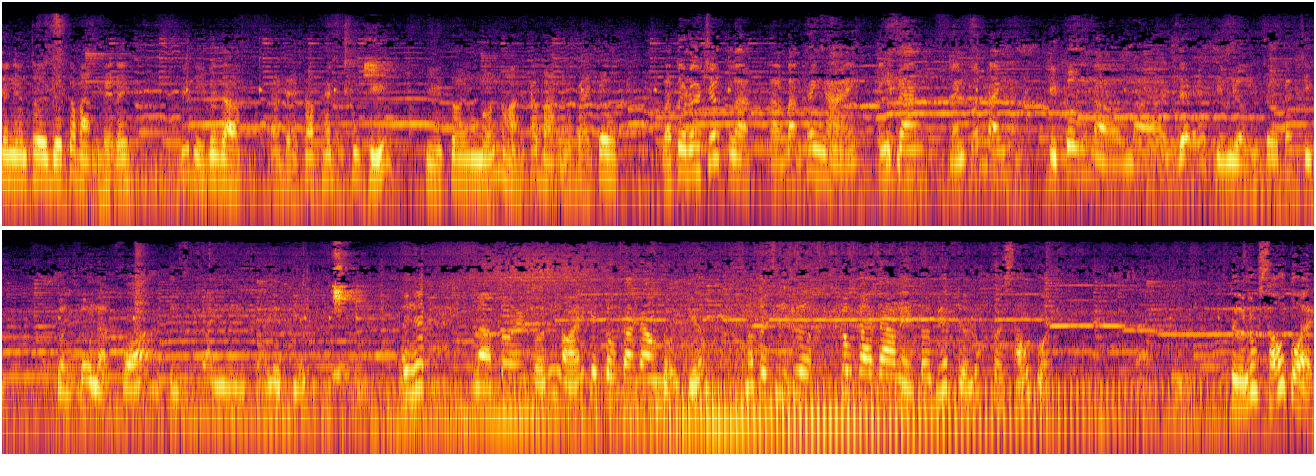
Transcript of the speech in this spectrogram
cho nên tôi đưa các bạn về đây. Thế thì bây giờ à, để cho thay đổi không khí thì tôi muốn hỏi các bạn một vài câu. Và tôi nói trước là à, bạn Thanh Hải, anh Giang, anh Tuấn Anh ấy, thì câu nào mà dễ thì nhường cho các chị. Còn câu nào khó thì các anh sẽ lên tiếng thứ nhất là tôi muốn nói cái câu ca dao nổi tiếng mà tôi xin thưa, câu ca dao này tôi biết từ lúc tôi 6 tuổi. Từ lúc 6 tuổi,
